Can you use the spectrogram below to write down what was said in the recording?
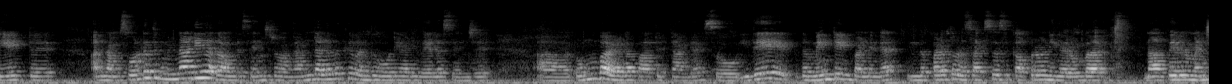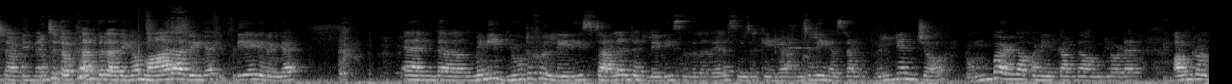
கேட்டு அது நம்ம சொல்றதுக்கு முன்னாடியே அதை அவங்க செஞ்சுருவாங்க. அந்த அளவுக்கு வந்து ஓடி ஆடி வேலை செஞ்சு ரொம்ப அழகா பாத்துட்டாங்க ஸோ இதே இதை மெயின்டைன் பண்ணுங்க. இந்த படத்தோட சக்சஸ்க்கு அப்புறம் நீங்க ரொம்ப நான் பெரிய மனுஷன் அப்படின்னு நினைச்சிட்டு உட்காந்துடாதீங்க மாறாதீங்க. இப்படியே இருங்க. And many beautiful ladies talented ladies இதுல வேலை செஞ்சிருக்கீங்க. Anjali has done brilliant job ரொம்ப அழகா பண்ணியிருக்காங்க. அவங்களோட அவங்களோட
